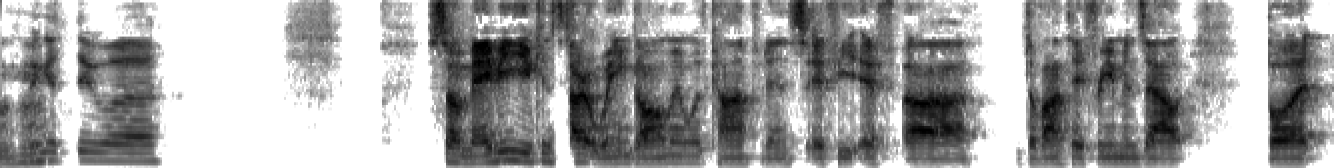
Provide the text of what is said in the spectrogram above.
Mhm. get to uh So maybe you can start Wayne Gallman with confidence if he if uh Devonta Freeman's out, but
